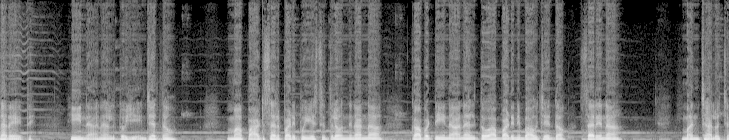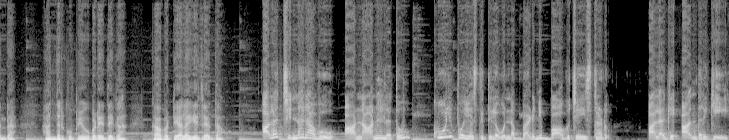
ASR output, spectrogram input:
సరే అయితే ఈ నాణాలతో ఏం చేద్దాం? మా పాఠశాల పడిపోయే స్థితిలో ఉంది నాన్న. కాబట్టి ఈ నాణాలతో ఆ బడిని బాగు చేద్దాం. సరేనా? మంచి ఆలోచనరా. అందరికి ఉపయోగపడేదేగా. కాబట్టి అలాగే చేద్దాం. అలా చిన్నరావు ఆ నాణేలతో కూలిపోయే స్థితిలో ఉన్న బడిని బాగు చేయిస్తాడు. అలాగే అందరికీ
